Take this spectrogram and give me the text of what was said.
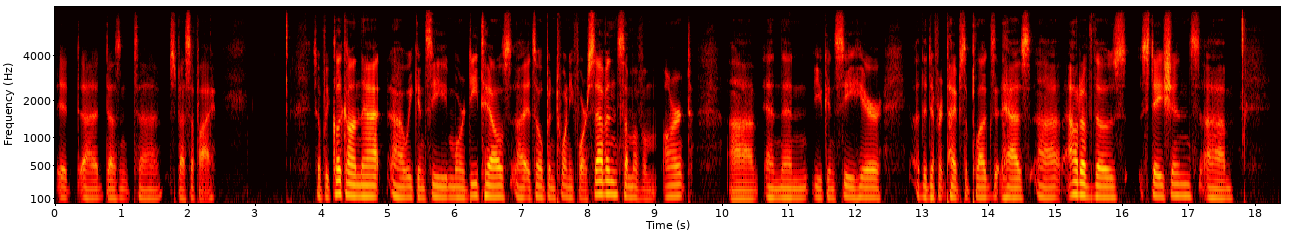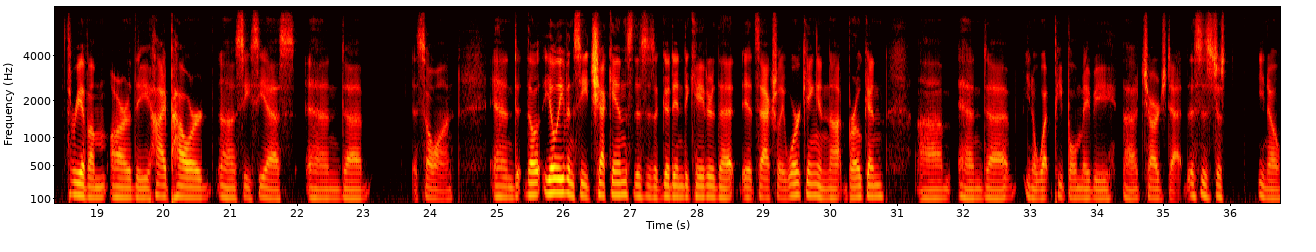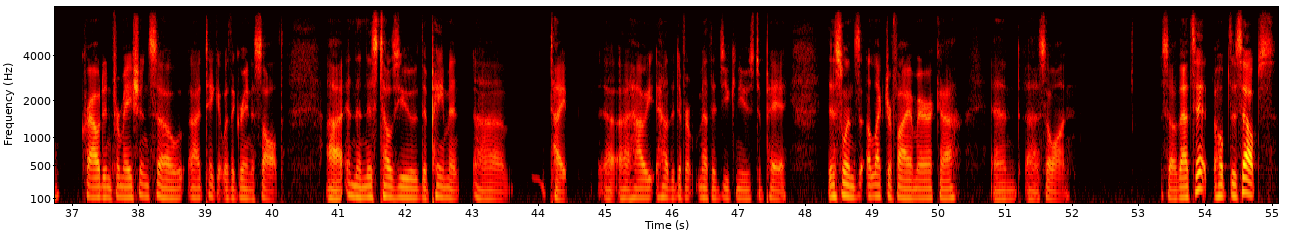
it doesn't specify. So if we click on that, uh, we can see more details. Uh, it's open 24-7. Some of them aren't. Uh, and then you can see here uh, the different types of plugs it has. Uh, out of those stations, um, three of them are the high-powered uh, CCS and so on and you'll even see check-ins. This is a good indicator that it's actually working and not broken um, and uh, you know what people may be uh, charged at. This is just you know crowd information, so uh, take it with a grain of salt. Uh, and then this tells you the payment uh, type, uh, how how the different methods you can use to pay. This one's Electrify America, and so on. So that's it. Hope this helps.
